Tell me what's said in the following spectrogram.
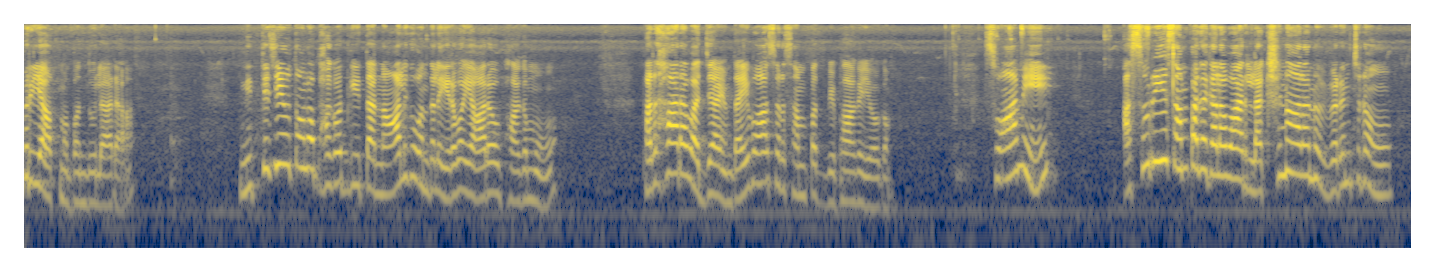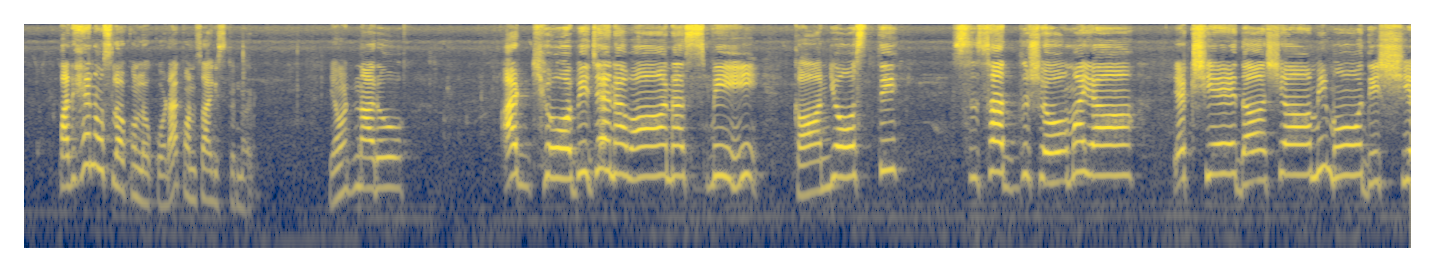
ప్రియాత్మ బంధువులారా నిత్య జీవితంలో భగవద్గీత నాలుగు వందల ఇరవై ఆరవ భాగము పదహారవ అధ్యాయం దైవాసుర సంపద్ విభాగ యోగం. స్వామి అసురీ సంపద గల వారి లక్షణాలను వివరించడం పదిహేనవ శ్లోకంలో కూడా కొనసాగిస్తున్నారు ఏమంటున్నారు? అఢ్యోభిజనవానస్మి కాన్యోస్తి స- యక్ష్యే దాస్యామి మోదిష్య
